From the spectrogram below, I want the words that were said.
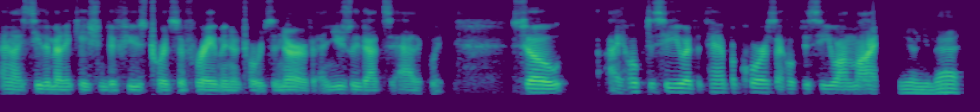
and I see the medication diffuse towards the foramen or towards the nerve, and usually that's adequate. So I hope to see you at the Tampa course. I hope to see you online. You don't need that.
